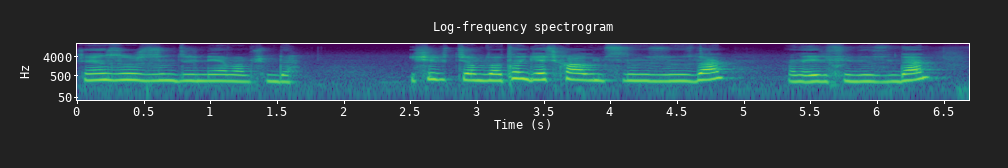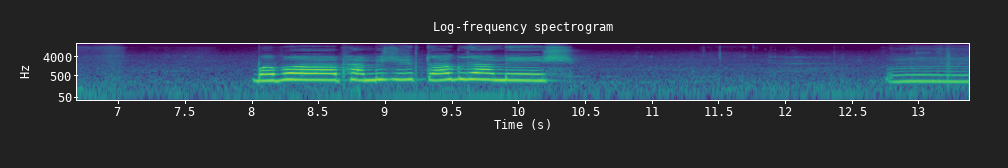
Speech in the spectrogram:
Senin zırzını dinleyemem şimdi. işe gideceğim zaten. Geç kaldım sizin yüzünüzden. Hani Elif'in yüzünden. Baba pembe çocuk daha güzelmiş. Hmm.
